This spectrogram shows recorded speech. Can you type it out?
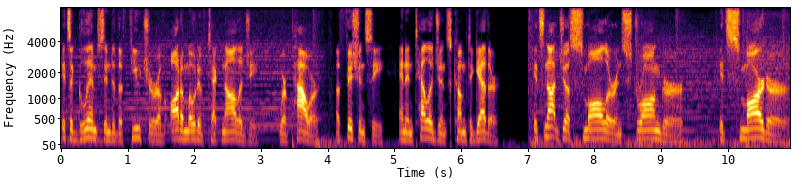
it's a glimpse into the future of automotive technology, where power, efficiency, and intelligence come together. It's not just smaller and stronger, it's smarter.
